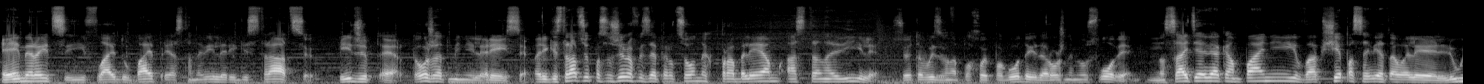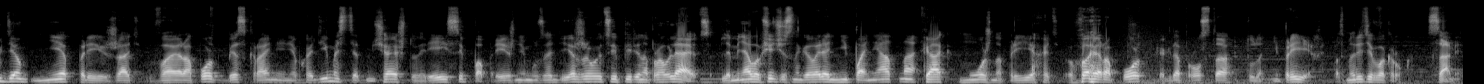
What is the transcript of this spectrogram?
Emirates и Fly Dubai приостановили регистрацию. Egypt Air тоже отменили рейсы. Регистрацию пассажиров из-за операционных проблем остановили. Все это вызвано плохой погодой и дорожными условиями. На сайте авиакомпании вообще посоветовали людям не приезжать в аэропорт без крайней необходимости, отмечая, что рейсы по-прежнему по-прежнему задерживаются и перенаправляются. Для меня вообще, честно говоря, непонятно, как можно приехать в аэропорт, когда просто туда не приехать. Посмотрите вокруг сами.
